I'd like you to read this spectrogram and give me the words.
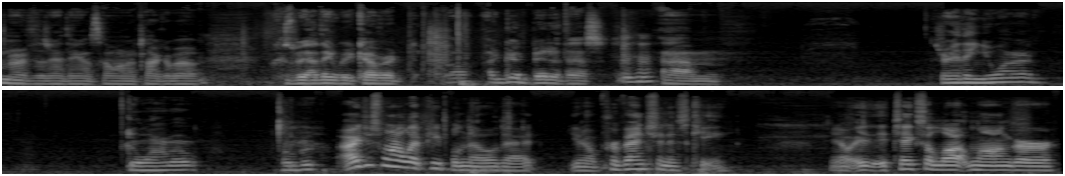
don't remember if there's anything else I want to talk about because we I think we covered well, a good bit of this. Mm-hmm. Um, is there anything you want to go on about a little bit? I just want to let people know that you know prevention is key. You know, it, it takes a lot longer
